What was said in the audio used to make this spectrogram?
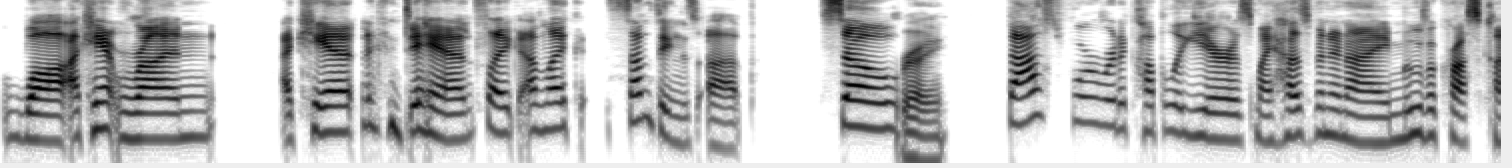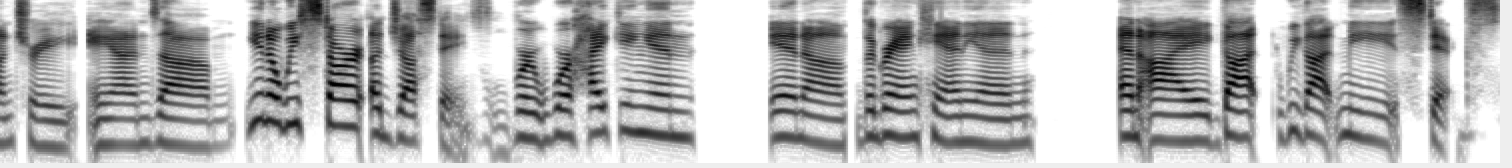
walk. I can't run. I can't dance. Like, I'm like, something's up. So, right fast forward a couple of years, my husband and I move across country, and um, you know we start adjusting. We're we're hiking in in um, the Grand Canyon, and I got we got me sticks.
